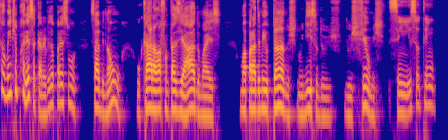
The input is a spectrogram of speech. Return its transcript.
realmente apareça, cara. Às vezes aparece um, sabe, não o cara lá fantasiado, mas uma parada meio Thanos no início dos, dos filmes? Sim, isso eu tenho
